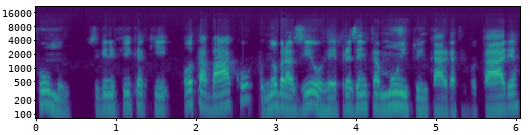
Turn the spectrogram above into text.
fumo, significa que o tabaco no Brasil representa muito em carga tributária,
